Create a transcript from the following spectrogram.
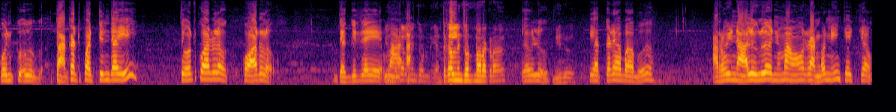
కొనుక్కు తాకట్టు పట్టిందాయి తోటి కూరలు కూరలు దగ్గర మా ఎంతకాలం నుంచి ఉంటున్నారు అక్కడ? ఎవరు? మీరు? ఎక్కడ బాబు? అరవై నాలుగులోని మేము రంగం నుంచి వచ్చాం.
